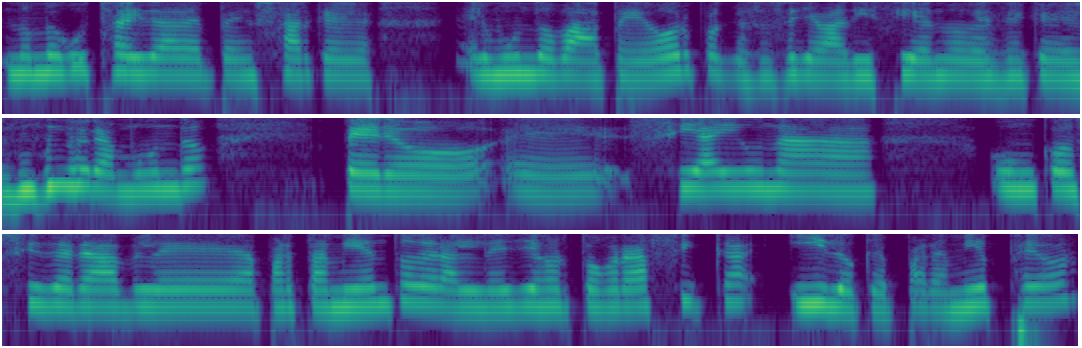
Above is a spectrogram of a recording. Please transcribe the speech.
No me gusta la idea de pensar que el mundo va a peor, porque eso se lleva diciendo desde que el mundo era mundo, pero eh, sí hay un considerable apartamiento de las leyes ortográficas y lo que para mí es peor,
